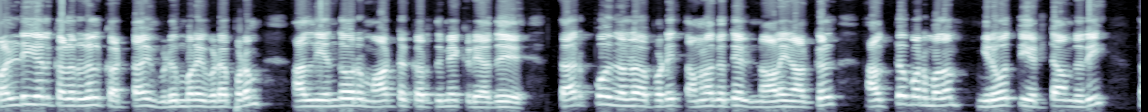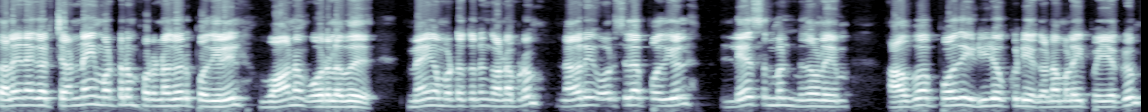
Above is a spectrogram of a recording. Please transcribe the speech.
பள்ளிகள் கல்லூரிகள் கட்டாயம் விடுமுறை விடப்படும். அதில் எந்த ஒரு மாற்று கருத்துமே கிடையாது. தற்போது நிலவரப்படி தமிழகத்தில் நாளை நாட்கள் அக்டோபர் மாதம் இருபத்தி எட்டாம் தேதி தலைநகர் சென்னை மற்றும் புறநகர் பகுதிகளில் வானம் ஓரளவு மேகமட்டத்துடன் காணப்படும். நகரின் ஒரு சில பகுதிகள் லேசர் மண் மிதமலையும் அவ்வப்போது இடியக்கூடிய கனமழை பெய்யக்கும்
